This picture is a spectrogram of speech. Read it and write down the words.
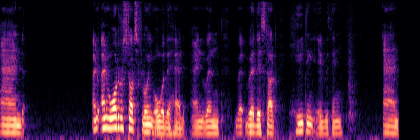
and and, and water starts flowing over their head and when where they start hating everything and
